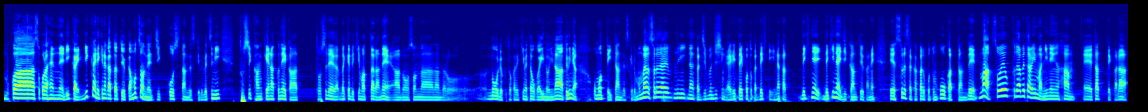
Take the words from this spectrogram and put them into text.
僕はそこら辺ね、理解、理解できなかったというか、もちろんね、実行してたんですけど、別に年関係なくねえか、年でだけで決まったらね、あの、そんな、なんだろう、能力とかで決めた方がいいのになというふうには思っていたんですけども、まあ、それになんか自分自身がやりたいことができていなかった、できない、できない時間というかね、え、ストレスがかかることも多かったんで、まあ、それを比べたら今2年半、えー、経ってから、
